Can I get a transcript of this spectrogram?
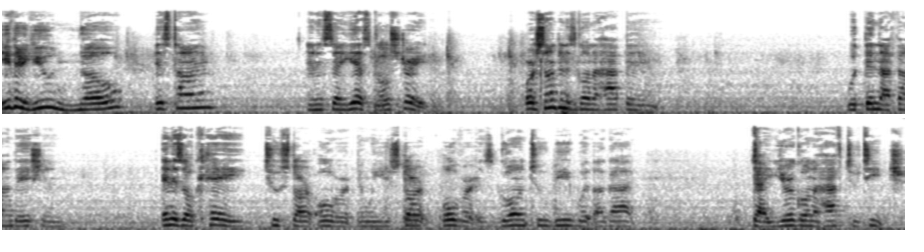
either you know it's time and it's saying, yes, go straight, or something is going to happen within that foundation and it's okay to start over. And when you start over, it's going to be with a guy that you're going to have to teach.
